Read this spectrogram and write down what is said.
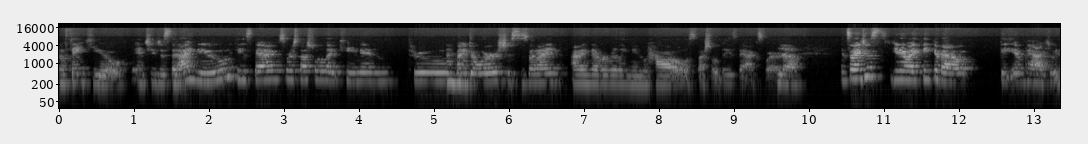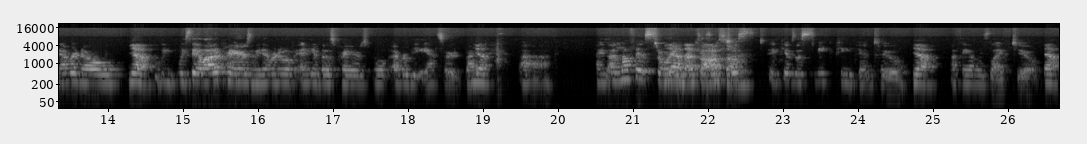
"No, thank you." And she just said, "I knew these bags were special that came in through my Mhm. door." She says, "But I, I never really knew how special these bags were." Yeah. And so I just, you know, I think about the impact. We never know. Yeah. We, we say a lot of prayers, and we never know if any of those prayers will ever be answered. But Yeah. uh, I, I love that story. Yeah, that's awesome. Just, it gives a sneak peek into Yeah. a family's life too. Yeah.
